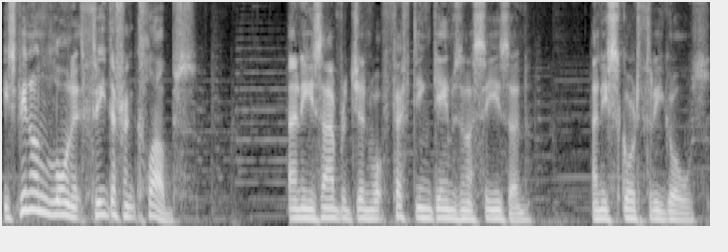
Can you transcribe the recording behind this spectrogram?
He's been on loan at three different clubs and he's averaging what 15 games in a season and he scored three goals.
